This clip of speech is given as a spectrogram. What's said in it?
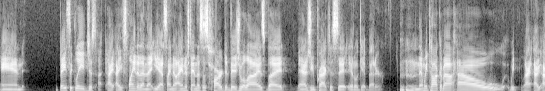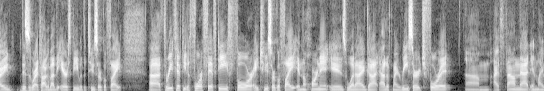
And basically just I, I explained to them that yes, I know I understand this is hard to visualize, but as you practice it, it'll get better. then we talk about how we I, I, this is where I talk about the airspeed with the two circle fight. Uh, 350 to 450 for a two circle fight in the Hornet is what I got out of my research for it. Um, I found that in my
